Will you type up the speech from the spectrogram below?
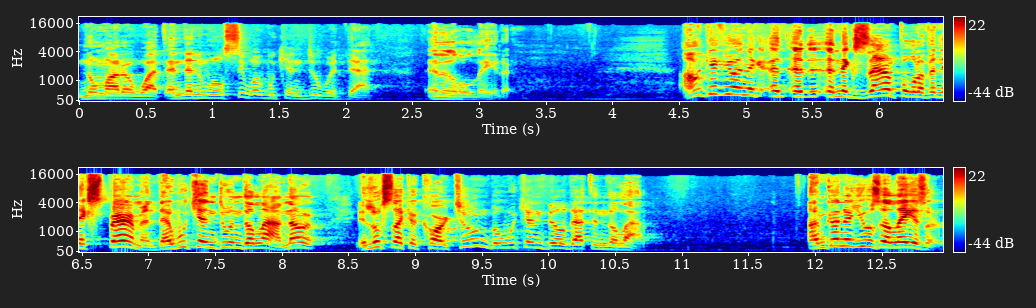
no matter what. And then we'll see what we can do with that a little later. I'll give you an, an, an, example of an experiment that we can do in the lab. Now, it looks like a cartoon, but we can build that in the lab. I'm going to use a laser.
